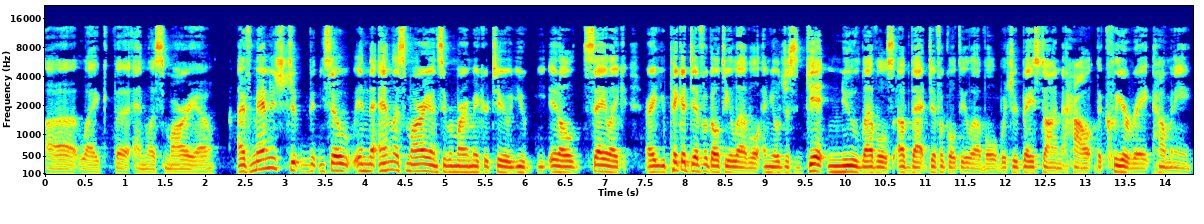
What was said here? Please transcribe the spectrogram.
uh like the endless Mario. I've managed to so in the endless Mario and Super Mario Maker 2, you it'll say like, all right, you pick a difficulty level and you'll just get new levels of that difficulty level, which are based on how the clear rate, how many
